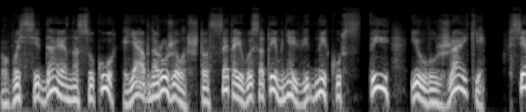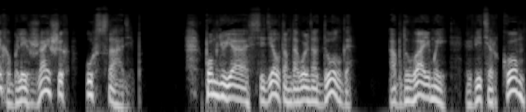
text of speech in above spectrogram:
восседая на суку, я обнаружил, что с этой высоты мне видны кусты и лужайки всех ближайших усадеб. Помню, я сидел там довольно долго, обдуваемый ветерком,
